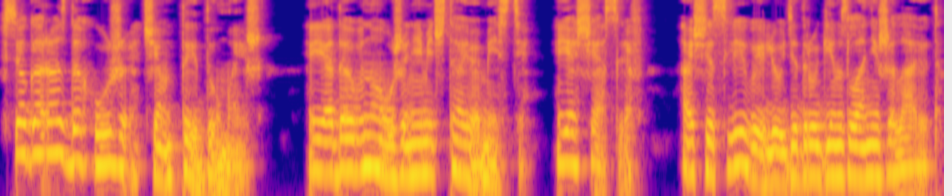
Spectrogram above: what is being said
Все гораздо хуже, чем ты думаешь. Я давно уже не мечтаю о мести. Я счастлив. А счастливые люди другим зла не желают.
